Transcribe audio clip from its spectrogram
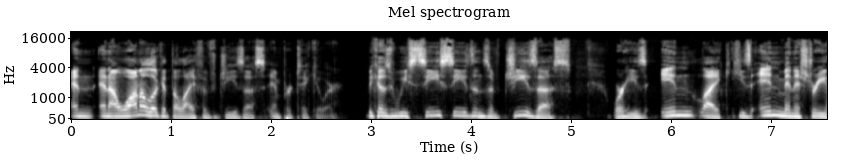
And and I want to look at the life of Jesus in particular because we see seasons of Jesus where he's in like he's in ministry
